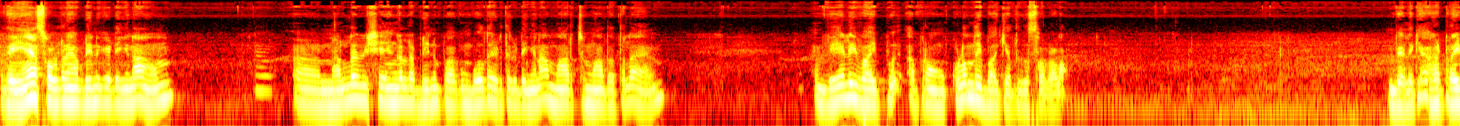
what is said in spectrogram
இதை ஏன் சொல்கிறேன் அப்படின்னு கேட்டிங்கன்னா நல்ல விஷயங்கள் அப்படின்னு பார்க்கும்போது எடுத்துக்கிட்டிங்கன்னா மார்ச் மாதத்தில் வேலை வாய்ப்பு அப்புறம் குழந்தை பாக்கியத்துக்கு சொல்லலாம். வேலைக்காக ட்ரை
